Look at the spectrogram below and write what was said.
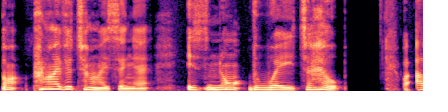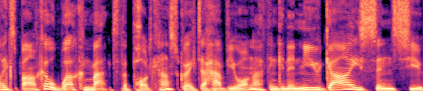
but privatising it is not the way to help. Well, Alex Barker, welcome back to the podcast. Great to have you on. I think in a new guise since you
